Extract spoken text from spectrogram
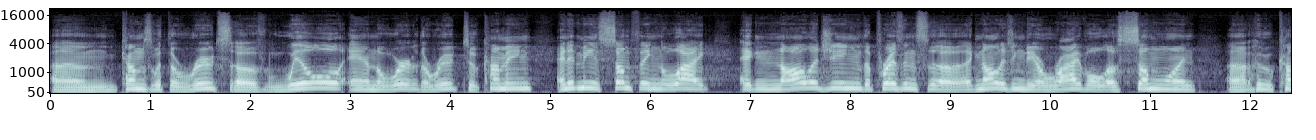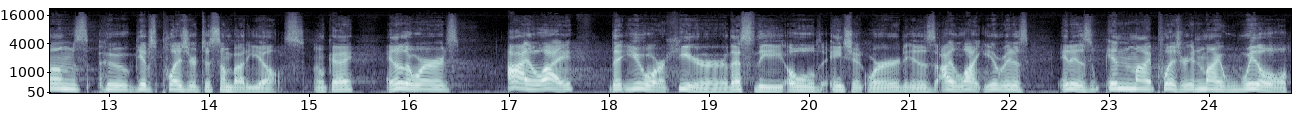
um, comes with the roots of will and the word, the root to coming and it means something like acknowledging the presence, uh, acknowledging the arrival of someone uh, who comes, who gives pleasure to somebody else. Okay? In other words, I like that you are here. That's the old ancient word is I like you. It is it is in my pleasure, in my will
